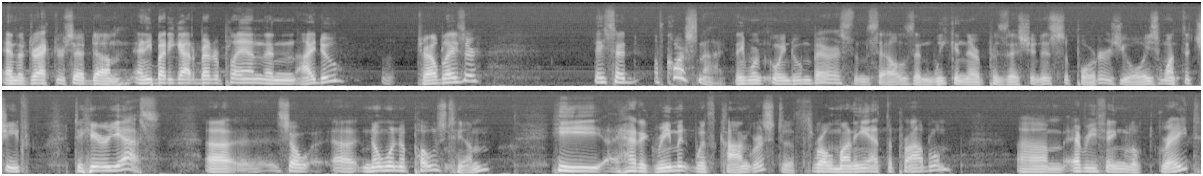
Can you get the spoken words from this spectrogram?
And the director said, um, Anybody got a better plan than I do? Trailblazer? They said, of course not. They weren't going to embarrass themselves and weaken their position as supporters. You always want the chief to hear yes. Uh, so uh, no one opposed him. He had agreement with Congress to throw money at the problem. Um, everything looked great.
